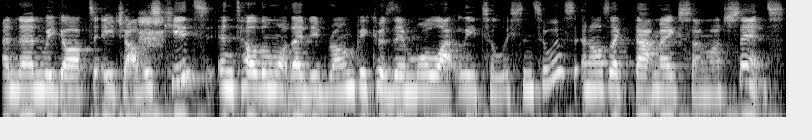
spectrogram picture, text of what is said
And then we go up to each other's kids and tell them what they did wrong because they're more likely to listen to us. And I was like, that makes so much sense.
